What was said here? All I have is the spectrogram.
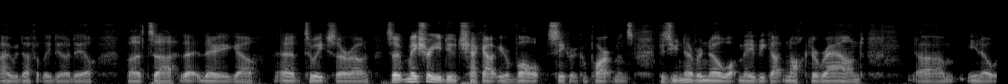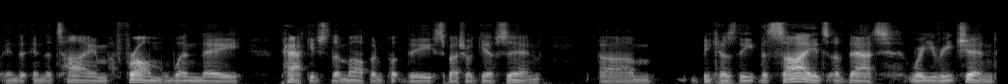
I would definitely do a deal. But uh, th- there you go. Uh, to each their own. So make sure you do check out your vault secret compartments because you never know what maybe got knocked around. Um, you know, in the in the time from when they packaged them up and put the special gifts in. Um, because the the sides of that where you reach in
